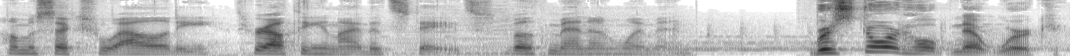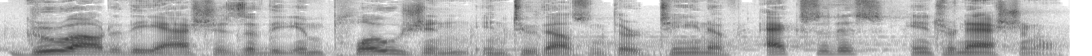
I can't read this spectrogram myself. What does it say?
homosexuality throughout the United States, both men and women. Restored Hope Network grew out of the ashes of the implosion in 2013 of Exodus International,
